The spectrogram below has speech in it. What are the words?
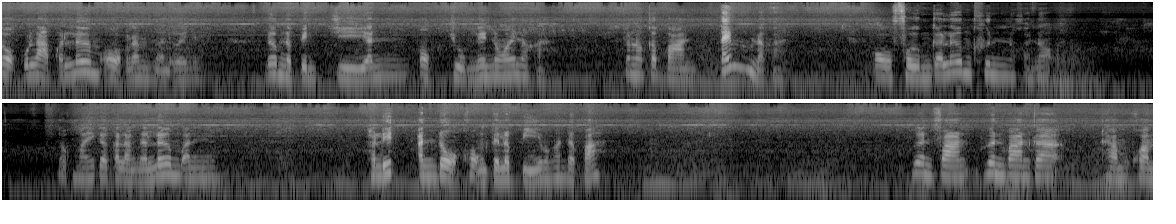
ดอกกุหลาบก็เริ่มออกแล้วเหมือนเอ้ยเนี่ยเริ่มน่ะเป็นจีอันออกจุ่มน้อยๆแล้วค่ะจนเรากระบานเต็มแล้วค่ะโอเฟิร์มก็เริ่มขึ้นแล้วค่ะเนาะดอกไม้ก็กำลังน่ะเริ่มอันผลิตอันดอกของแต่ละปีว่างั้นเถอะปะเพื่อนฟานเพื่อนบ้านก็ทำความ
